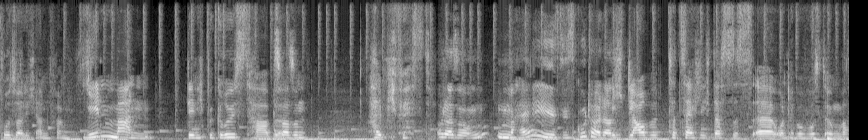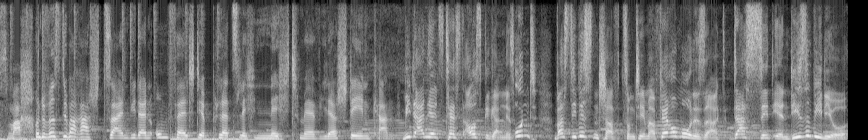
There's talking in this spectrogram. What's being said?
Wo soll ich anfangen? Jeden Mann, den ich begrüßt habe, das war so ein Halt mich fest. Oder so, "Mm, hey, siehst gut heute aus. Ich glaube tatsächlich, dass es äh, unterbewusst irgendwas macht. Und du wirst überrascht sein, wie dein Umfeld dir plötzlich nicht mehr widerstehen kann. Wie Daniels Test ausgegangen ist und was die Wissenschaft zum Thema Pheromone sagt, das seht ihr in diesem Video.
